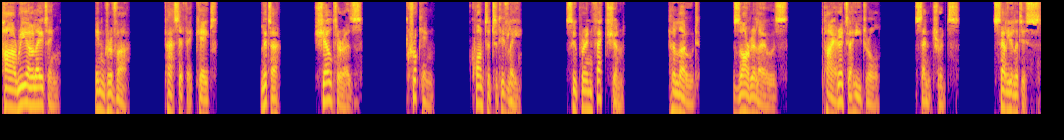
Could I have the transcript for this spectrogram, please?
Hariolating. Ingraver. Pacificate. Litter. Shelterers. Crooking. Quantitatively. Superinfection. Halode. Zorilose. Pyritohedral. Centroids. Cellulitis.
